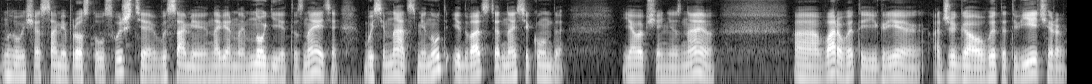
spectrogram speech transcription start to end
ну, вы сейчас сами просто услышите, вы сами, наверное, многие это знаете, 18 минут и 21 секунда. Я вообще не знаю. А Вар в этой игре отжигал в этот вечер,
